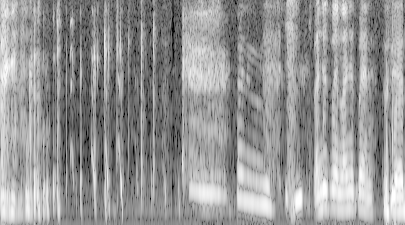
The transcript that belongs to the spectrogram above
Aduh. Lanjut pen, lanjut pen. Terus kan,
